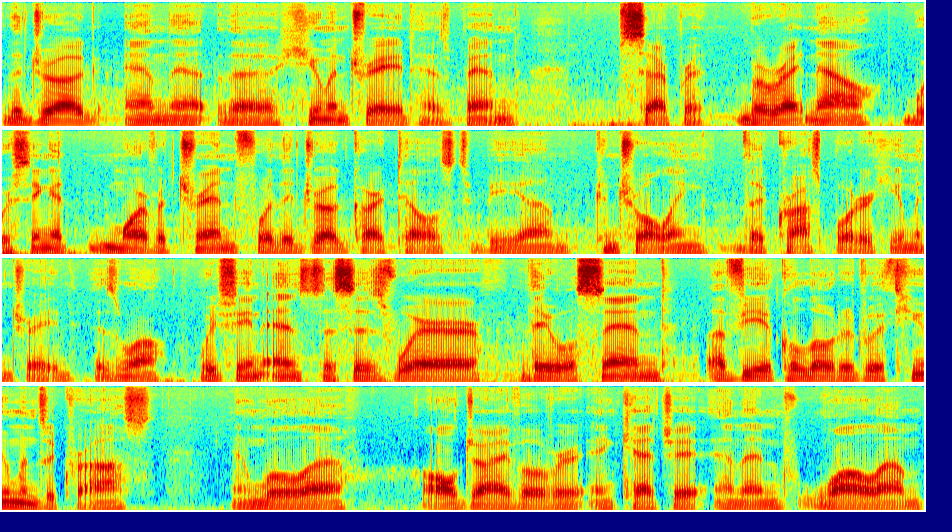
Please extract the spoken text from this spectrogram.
the drug and the, the human trade has been separate, but right now we're seeing a, more of a trend for the drug cartels to be um, controlling the cross-border human trade as well. We've seen instances where they will send a vehicle loaded with humans across and we'll uh, all drive over and catch it and then while um,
